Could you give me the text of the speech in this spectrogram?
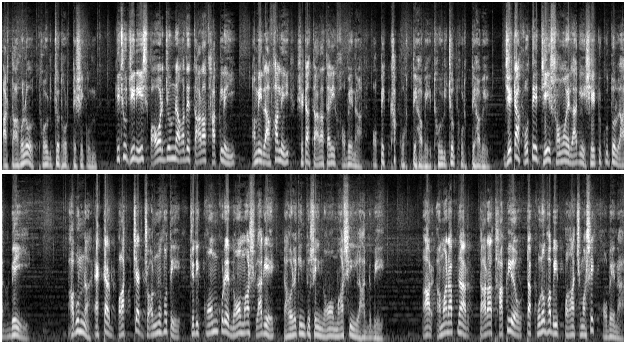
আর তা হলো ধৈর্য ধরতে শিখুন। কিছু জিনিস পাওয়ার জন্য আমাদের তাড়া থাকলেই, আমি লাফালেই সেটা তাড়াতাড়ি হবে না, অপেক্ষা করতে হবে, ধৈর্য ধরতে হবে। যেটা হতে যে সময় লাগে সেটুকু তো লাগবেই। ভাবুন না, একটার বাচ্চার জন্ম হতে যদি কম করে ন মাস লাগে, তাহলে কিন্তু সেই ন মাসই লাগবে। আর আমার আপনার তারা থাকলেও তা কোনোভাবেই পাঁচ মাসে হবে না।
